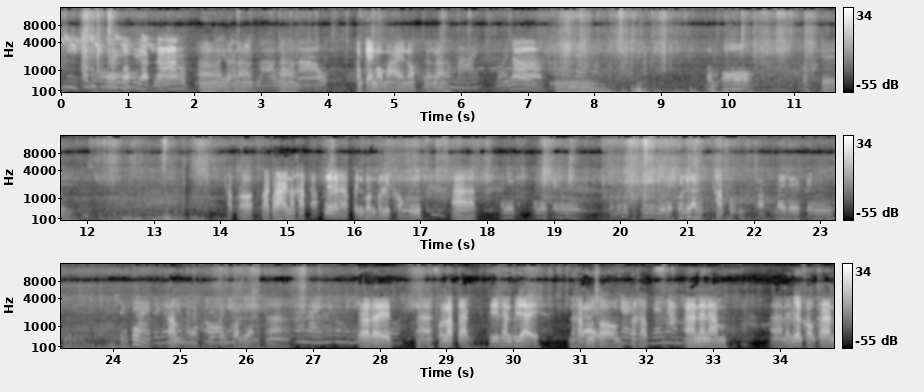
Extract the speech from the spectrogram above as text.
มีส้มโอแล้วก็ยอดนางอ่า ยอดนางยอดนางอ่า มะนาวทำแกงหน่อไม้เนาะ ยอดแกนางงต้นไม้น้อยหน้าอืหน้าม ส้มโอ โอเค ครับก็หลากหลายเนาะครับ นี่แหละครับ เป็นผลผลิตของอ่าอันนี้อันนี้เป็นผลผลิตที่อยู่ในครัวเรือนครับผมครับไม่ได้เป็นเป็นกลุ่มใส่ไปเลยครับเนี่ยมะละกอเป็นเนี่ครัวยเรือน อ่า ข้างในนี่ก็มีก็ได้ อ่าผลลัพธ์จากที่ท่านผู้ใหญ่นะครับ หมู่สองผู้ใหญ่นะครับ แนะนำ อ่าแนะนำอ่าในเรื่องของการ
